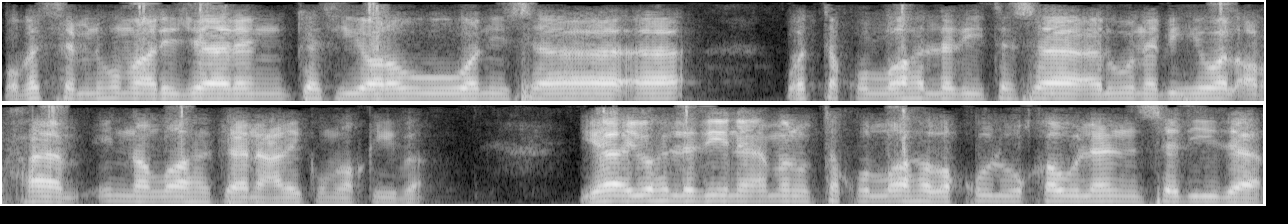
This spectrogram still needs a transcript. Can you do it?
وبث منهما رجالا كثيرا ونساء واتقوا الله الذي تساءلون به والأرحام إن الله كان عليكم رقيبا. يا أيها الذين أمنوا اتقوا الله وقولوا قولا سديدا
